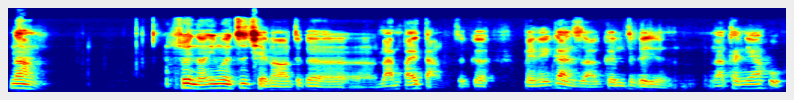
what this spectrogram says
那所以呢，因为之前呢，这个蓝白党这个北内干事啊，跟这个纳坦尼亚胡。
